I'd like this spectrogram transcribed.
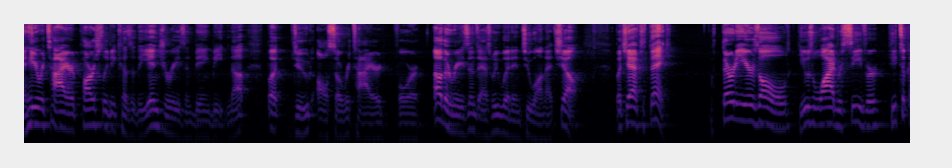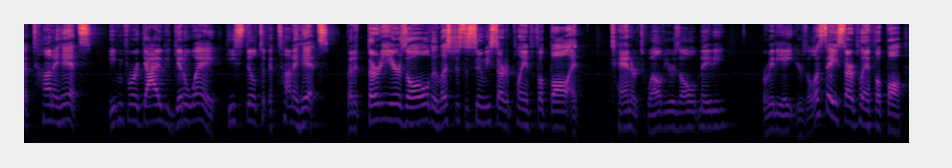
And he retired partially because of the injuries and being beaten up, but dude also retired for other reasons, as we went into on that show. But you have to think 30 years old, he was a wide receiver. He took a ton of hits. Even for a guy who could get away, he still took a ton of hits. But at 30 years old, and let's just assume he started playing football at 10 or 12 years old, maybe, or maybe 8 years old. Let's say he started playing football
